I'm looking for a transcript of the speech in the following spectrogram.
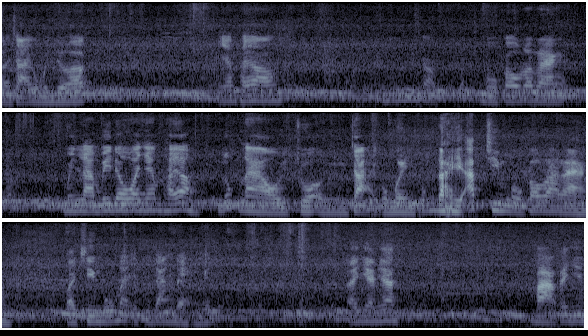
ở trại của mình được. Anh em thấy không? Bồ câu ra ràng mình làm video anh em thấy không? Lúc nào chuồng trại của mình cũng đầy ắp chim bồ câu ra ràng. Và chim bố mẹ thì đang đẻ. Anh em nhá. Bà tay nhiên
